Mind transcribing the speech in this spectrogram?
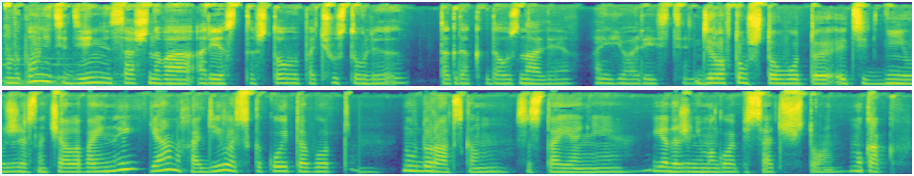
Вы помните день Сашиного ареста? Что вы почувствовали тогда, когда узнали о ее аресте? Дело в том, что вот эти дни уже с начала войны я находилась в какой-то вот ну, в дурацком состоянии. Я даже не могу описать, что. Ну, как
